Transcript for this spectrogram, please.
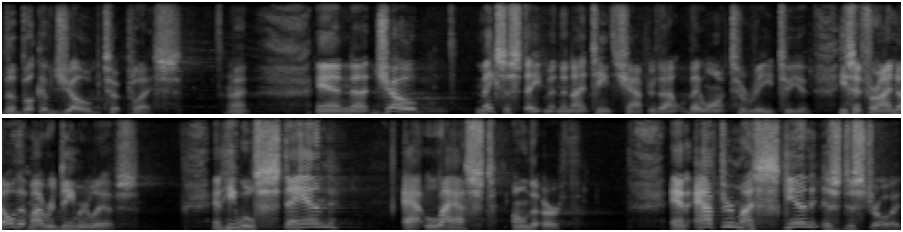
the book of Job took place, right? And uh, Job makes a statement in the 19th chapter that they want to read to you. He said, For I know that my Redeemer lives, and he will stand at last on the earth. And after my skin is destroyed,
